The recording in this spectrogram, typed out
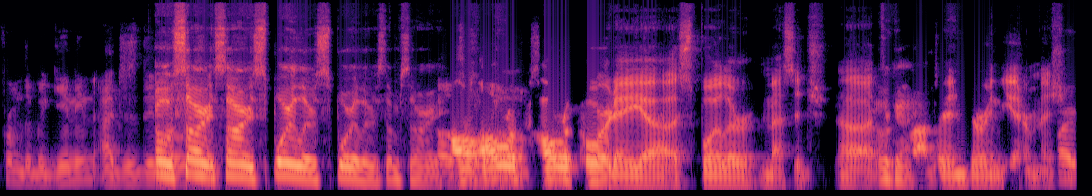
from the beginning. I just didn't. Oh, know- sorry, sorry. Spoilers, spoilers. I'm sorry. Oh, I'll, I'll, sorry. I'll record a, uh, a spoiler message uh, to Okay. drop in during the intermission sorry,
